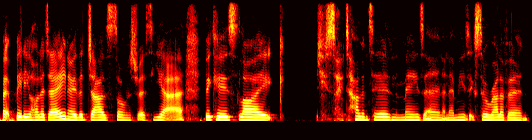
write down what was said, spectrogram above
But Billie Holiday, you know, the jazz songstress, yeah, because like, she's so talented and amazing and her music's still relevant.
